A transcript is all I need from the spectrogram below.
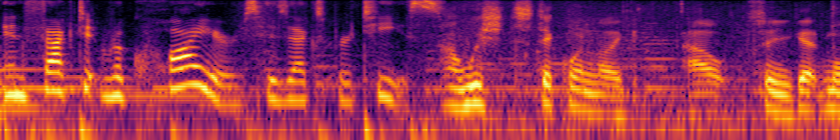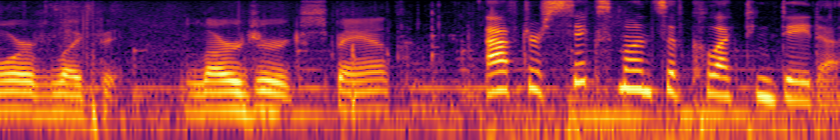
In fact, it requires his expertise. Oh, we should stick one like out so you get more of like the larger expanse. After six months of collecting data,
